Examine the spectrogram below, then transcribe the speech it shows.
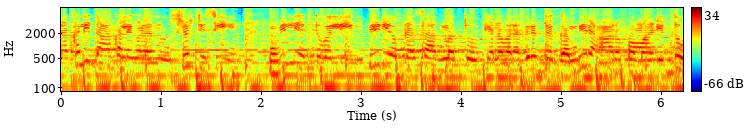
ನಕಲಿ ದಾಖಲೆಗಳನ್ನು ಸೃಷ್ಟಿಸಿ ಬಿಲ್ ಎತ್ತುವಲ್ಲಿ ಪಿಡಿಒ ಪ್ರಸಾದ್ ಮತ್ತು ಕೆಲವರ ವಿರುದ್ಧ ಗಂಭೀರ ಆರೋಪ ಮಾಡಿದ್ದು,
